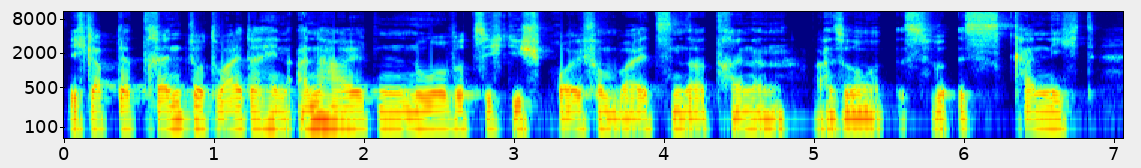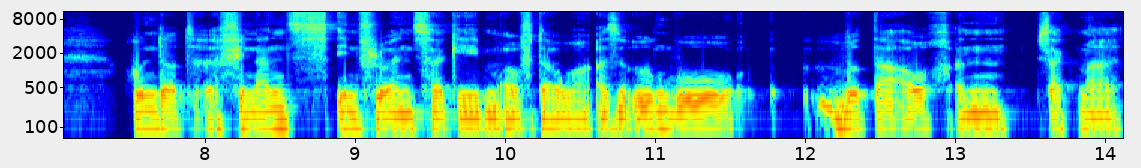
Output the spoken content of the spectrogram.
ich glaube, der Trend wird weiterhin anhalten, nur wird sich die Spreu vom Weizen da trennen. Also es, es kann nicht 100 äh, Finanzinfluencer geben auf Dauer. Also irgendwo wird da auch ein, sag mal,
